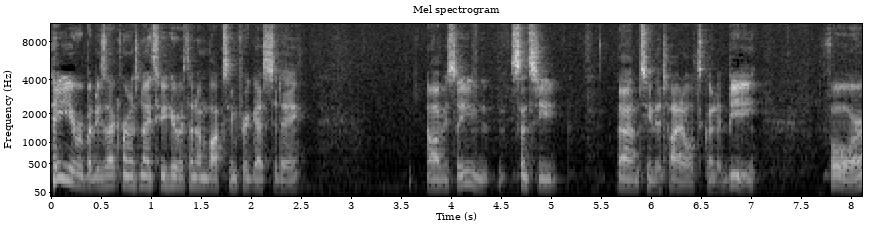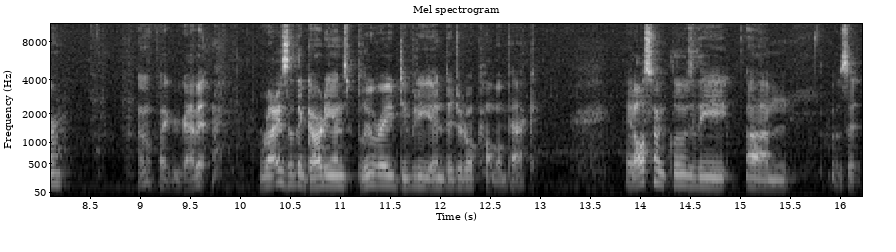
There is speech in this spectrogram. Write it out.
Hey everybody, Zach Fernandez 92 here with an unboxing for you guys today. Obviously, since you um, seen the title, it's going to be for, oh if I can grab it, Rise of the Guardians Blu-ray, DVD, and digital combo pack. It also includes the, um, what was it,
